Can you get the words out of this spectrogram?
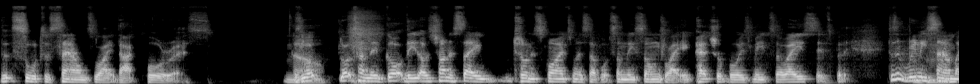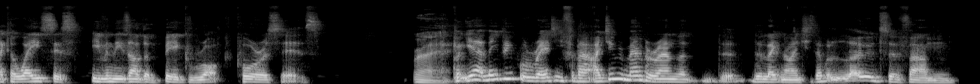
that sort of sounds like that chorus. 'Cause A lot, No. lot of time they've got the. I was trying to say, trying to describe to myself what some of these songs like Pet Shop Boys meets Oasis, but it doesn't really Mhm. sound like Oasis. Even these other big rock choruses. Right. But yeah, maybe people were ready for that. I do remember around the, the, the late nineties, there were loads of um,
